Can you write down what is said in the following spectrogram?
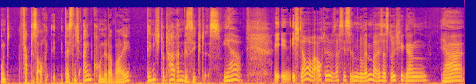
Und Fakt ist auch, da ist nicht ein Kunde dabei, der nicht total angesickt ist. Ja, ich glaube aber auch, ne, du sagst jetzt im November ist das durchgegangen. Ja,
